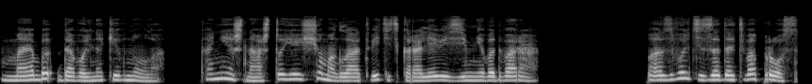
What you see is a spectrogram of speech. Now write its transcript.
Мэб довольно кивнула. «Конечно, а что я еще могла ответить королеве Зимнего двора? «Позвольте задать вопрос».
